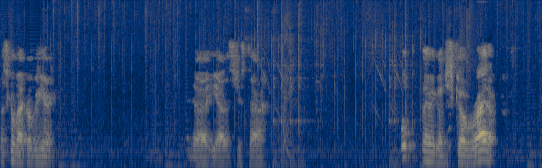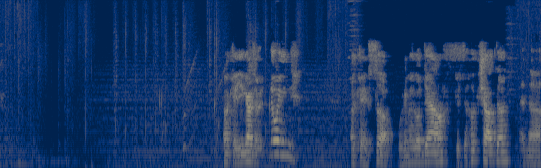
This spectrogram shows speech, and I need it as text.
Let's go back over here. And uh, yeah, let's just uh, Oop, there we go. Just go right up. Okay, you guys are annoying. Okay, so we're gonna go down, get the hook shot done, and uh,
